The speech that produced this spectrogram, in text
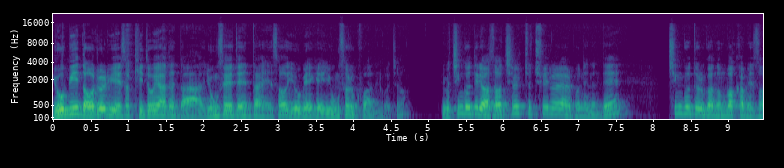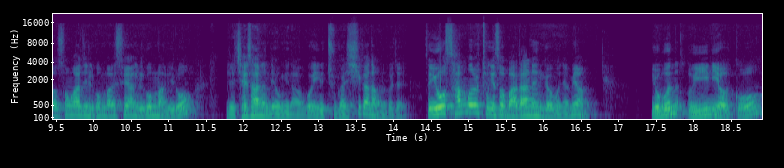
욥이 너를 위해서 기도해야 된다, 용서해야 된다 해서 욥에게 용서를 구하는 거죠. 그리고 친구들이 와서 7주 추일을 보냈는데 친구들과 논박하면서 송아지 일곱 마리, 수양 일곱 마리로 이제 제사하는 내용이 나오고 이게 중간 시가 나오는 거죠. 그래서 요 산문을 통해서 말하는 게 뭐냐면 욥은 의인이었고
